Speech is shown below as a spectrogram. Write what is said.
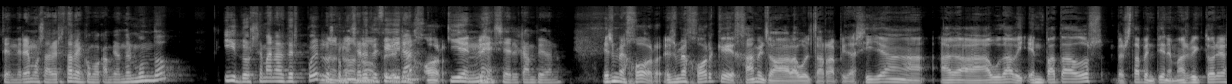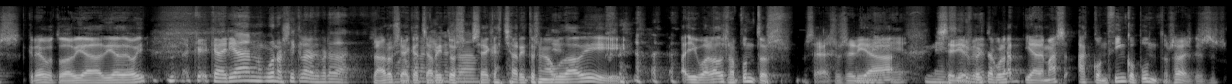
tendremos a Verstappen como campeón del mundo y dos semanas después los No, comisarios no, decidirán quién Es- es el campeón. Es mejor, es mejor que Hamilton haga la vuelta rápida. Si llegan a, a Abu Dhabi empatados, Verstappen tiene más victorias, creo, todavía a día de hoy. Que- Quedarían, bueno, sí, claro, es verdad. Claro, si hay cacharritos, esa- si hay cacharritos en Abu Dhabi igualados a puntos. O sea, eso sería, Me- me sería sirve espectacular. Y además a con cinco puntos, ¿sabes? Que es-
